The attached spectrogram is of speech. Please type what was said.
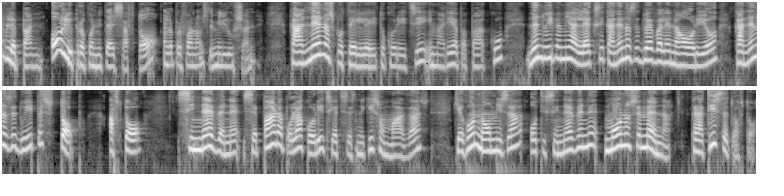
έβλεπαν όλοι οι προπονητές αυτό, αλλά προφανώς δεν μιλούσαν. Κανένας ποτέ, λέει το κορίτσι, η Μαρία Παπάκου, δεν του είπε μία λέξη, κανένας δεν του έβαλε ένα όριο, κανένας δεν του είπε stop. Αυτό συνέβαινε σε πάρα πολλά κορίτσια της εθνικής ομάδας και εγώ νόμιζα ότι συνέβαινε μόνο σε μένα. Κρατήστε το αυτό.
